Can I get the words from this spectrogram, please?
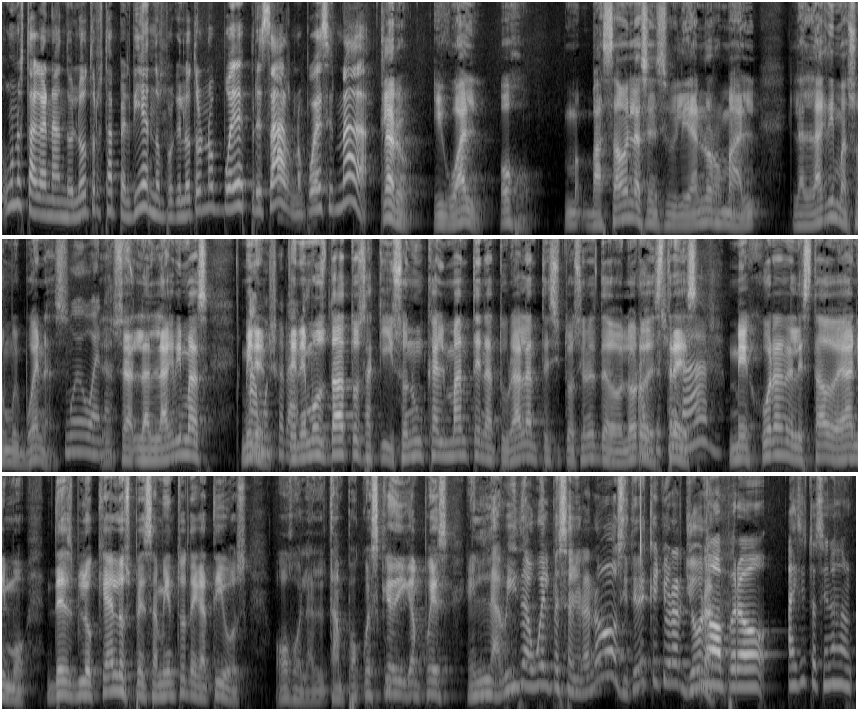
uno está ganando, el otro está perdiendo, porque el otro no puede expresar, no puede decir nada. Claro, igual, ojo, basado en la sensibilidad normal, las lágrimas son muy buenas. Muy buenas. O sea, las lágrimas, miren, tenemos datos aquí, son un calmante natural ante situaciones de dolor o de estrés, llorar. mejoran el estado de ánimo, desbloquean los pensamientos negativos. Ojo, la- tampoco es que digan, pues, en la vida vuelves a llorar. No, si tienes que llorar, llora. No, pero hay situaciones, donde-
